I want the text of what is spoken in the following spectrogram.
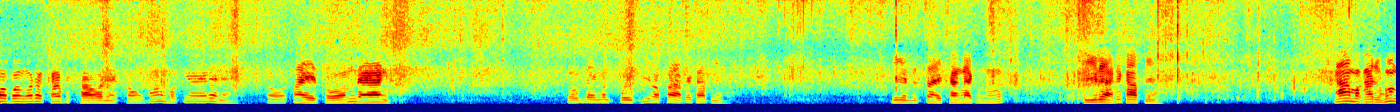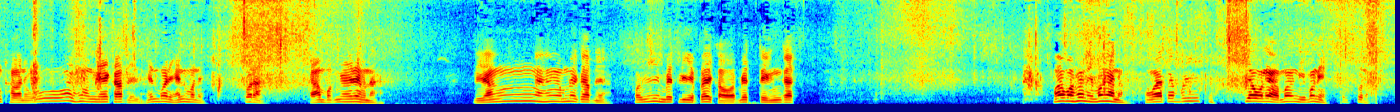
มาเบิ่งก็ได้ครับเขาเนี่ยเขาห้องบักง่ายเลยเนี่ยเขาใส่โสมแดงโสมแดงมันปุ๋ยที่มาพาดด้วยครับเนี่ยนี่มันใส่ครั้งแรกของลูกปีแรกนะครับเนี่ยงามมาขาดห้องขาเนี่ยโอ้ยห้องไงครับเนี่ยเห็นบ่เนี่ยเห็นบ่เนี่ยว่าน่ะกามบักง่ายเลยนะเหลียงเฮิมเลยครับเนี่ยพอมีเม็ดรีบได้เขาเม็ดตึงกันมาบางท่านนี่บางงานผมว่าแต่บุเกี่ยวแล้วมั่งนี่มั่งนี่ต้นๆ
